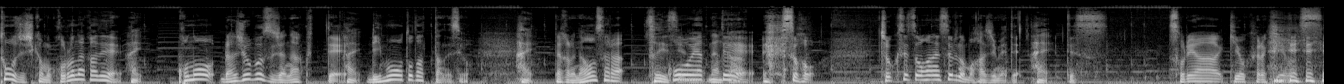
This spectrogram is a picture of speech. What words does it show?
当時しかもコロナ禍ではい。このラジオブースじゃなくてはい。リモートだったんですよ。はい。だからなおさらこうやって そう。直接お話しするのも初めてはい。です。そりゃ記憶から消えます。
